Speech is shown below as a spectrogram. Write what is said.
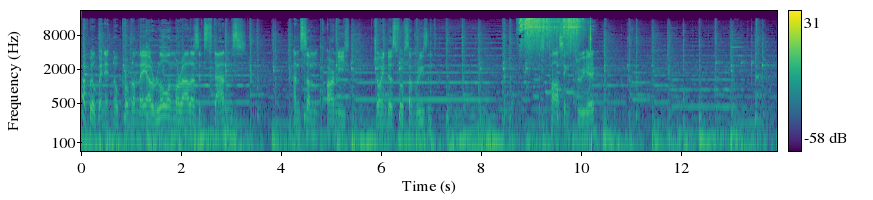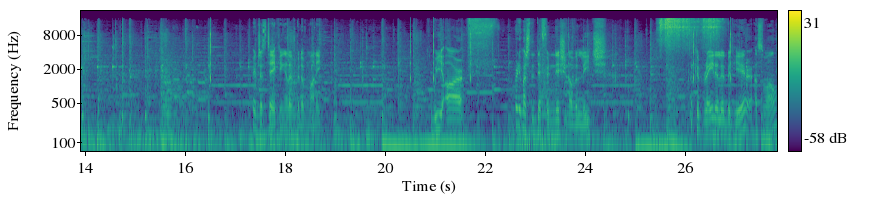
But we'll win it, no problem. They are low on morale as it stands. And some army joined us for some reason. Just passing through here. We're just taking a little bit of money. We are pretty much the definition of a leech. I could raid a little bit here as well.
